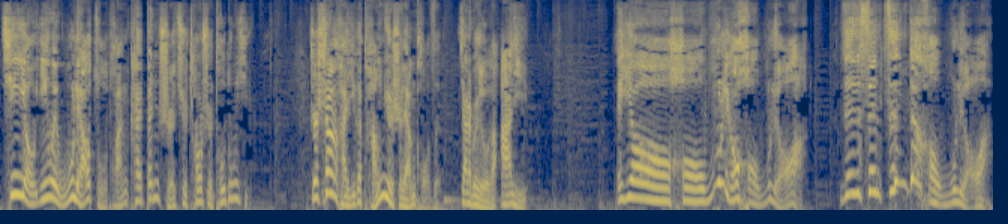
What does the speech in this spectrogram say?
亲友因为无聊组团开奔驰去超市偷东西。这上海一个唐女士两口子家里边有个阿姨，哎呦，好无聊，好无聊啊！人生真的好无聊啊！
